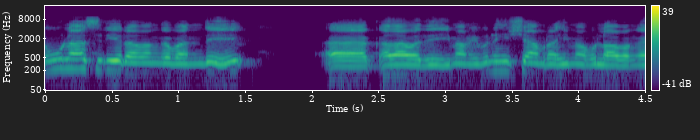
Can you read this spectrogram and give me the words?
நூலாசிரியர் அவங்க வந்து அதாவது இமாம் இப்னு ஹிஷாம் ரஹிமஹுல்லா அவங்க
